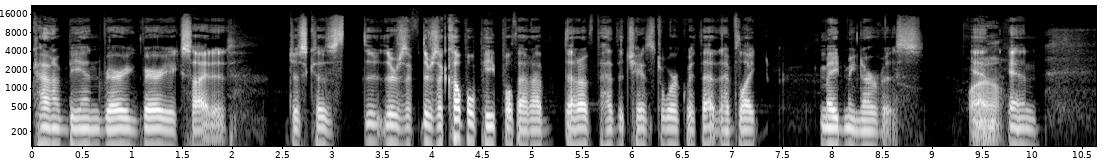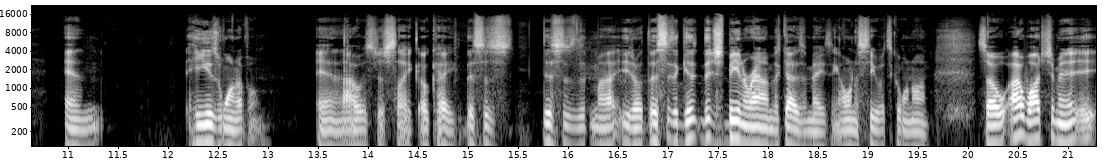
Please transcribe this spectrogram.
kind of being very, very excited, just because th- there's a, there's a couple people that I that I've had the chance to work with that have like made me nervous. Wow. And and, and he is one of them, and I was just like, okay, this is. This is my, you know, this is a, just being around him. This guy's amazing. I want to see what's going on. So I watched him, and it,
